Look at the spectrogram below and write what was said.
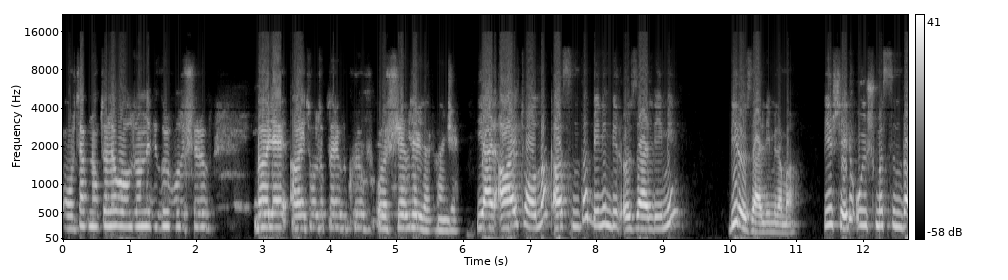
ortak noktalar olduğunda bir grup oluşturup böyle ait oldukları bir grup oluşturabilirler bence. Yani ait olmak aslında benim bir özelliğimin, bir özelliğimin ama bir şeyle uyuşmasında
